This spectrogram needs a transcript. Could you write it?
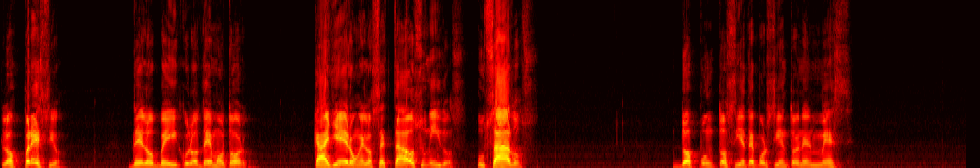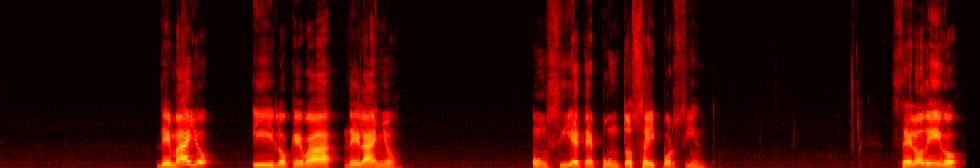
Los precios de los vehículos de motor cayeron en los Estados Unidos usados 2.7% en el mes de mayo y lo que va del año un 7.6%. Se lo digo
